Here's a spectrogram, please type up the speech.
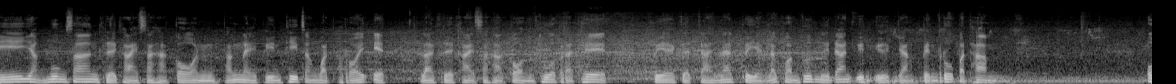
นี้ยังมุ่งสร้างเครือข่ายสหกรณ์ทั้งในพื้นที่จังหวัดร้อยเอ็ดและเครือข่ายสหกรณ์ทั่วประเทศ เพื่อเกิดการแลกเปลี่ยนและความร่วมมือด้านอื่น ๆ อย่างเป็นรูปธรรม โอ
